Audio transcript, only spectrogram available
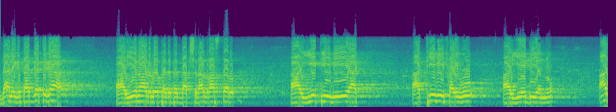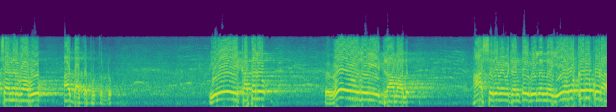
దానికి తగ్గట్టుగా ఆ ఈనాడులో పెద్ద పెద్ద అక్షరాలు రాస్తారు. ఆ ఈటీవీ ఆ టీవీ ఫైవ్ ఆ ఏబిఎన్ ఆ చంద్రబాబు ఆ దత్తపుత్రుడు. ఇవే కథలు. రోజు ఈ డ్రామాలు. ఆశ్చర్యం ఏమిటంటే వీళ్ళల్లో ఏ ఒక్కరూ కూడా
